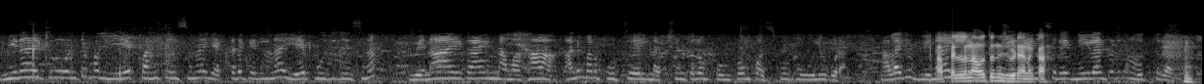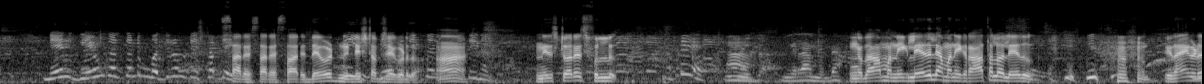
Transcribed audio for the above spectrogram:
వినాయకుడు అంటే మనం ఏ పని చేసినా ఎక్కడికి వెళ్ళినా ఏ పూజ చేసినా వినాయకాయ నమః అని మనం పూజ చేయాలి. నక్షత్రం కుంకుమ పసుపు పువ్వులు కూడా. అలాగే ఆ పిల్ల నవ్వుతుంది చూడు వెనక. నీలాంటి నవ్వుతున్నారు నేను దేవునికి వెళ్తుంటే మధ్యలో డిస్టర్బ్ సరే సరే సారీ. దేవుడిని డిస్టర్బ్ చేయకూడదు. ఆ, నీది స్టోరేజ్ ఫుల్. ఇంకా నీకు లేదులే అమ్మ నీకు రాతలో లేదు. వినాయకుడు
